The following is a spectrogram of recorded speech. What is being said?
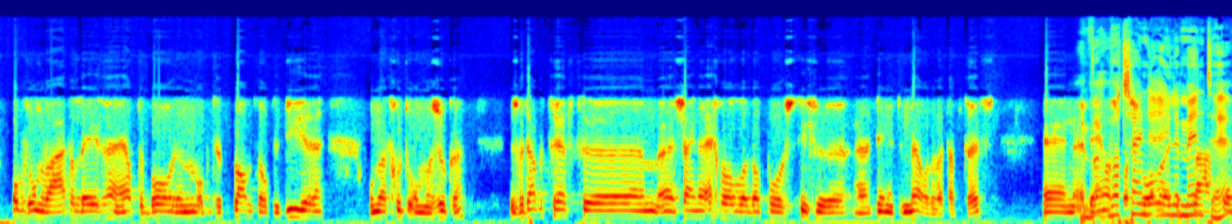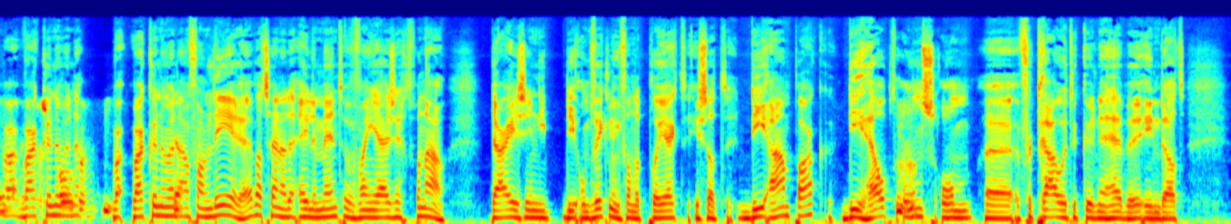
op het onderwaterleven, hè, op de bodem, op de planten, op de dieren, om dat goed te onderzoeken. Dus wat dat betreft uh, zijn er echt wel, wel positieve dingen te melden wat dat betreft. En, en wat zijn de elementen? Hè? Waar, waar, kunnen we, nou- waar, waar, kunnen we nou van leren? Hè? Wat zijn nou de elementen waarvan jij zegt van nou, daar is in die, die ontwikkeling van het project, is dat die aanpak, die helpt mhm. ons om uh, vertrouwen te kunnen hebben in dat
